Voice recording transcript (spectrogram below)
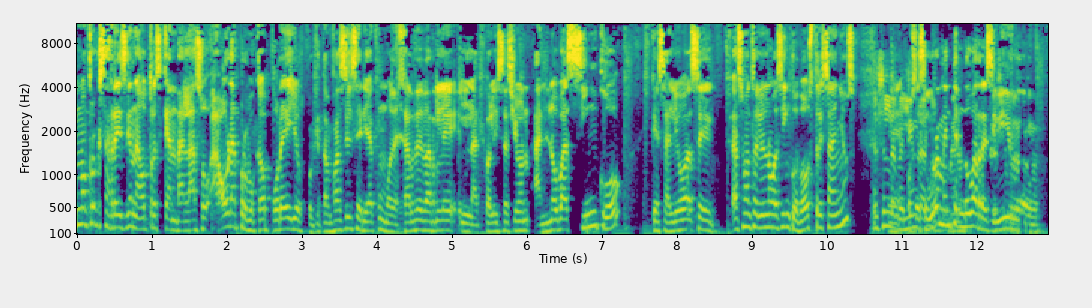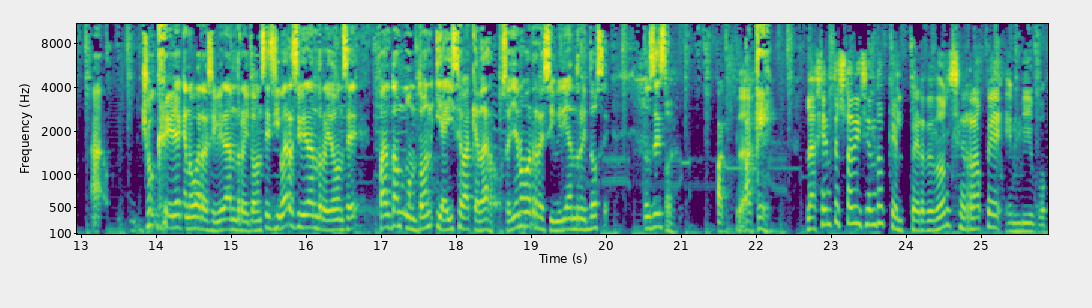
No creo que se arriesguen a otro escandalazo ahora provocado por ellos, porque tan fácil sería como dejar de darle la actualización al Nova 5 que salió hace, hace cuánto salió el Nova 5, dos, tres años. Es el de eh, seguramente no, va a recibir, ah, yo creería que no va a recibir Android 11. Si va a recibir Android 11, falta un montón y ahí se va a quedar. O sea, ya no va a recibir Android 12. Entonces, ¿para qué? La gente está diciendo que el perdedor se rape en vivo.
